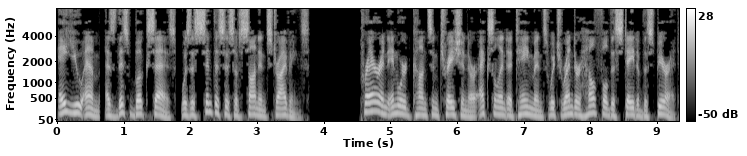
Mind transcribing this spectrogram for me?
Aum, as this book says, was a synthesis of sonant strivings. Prayer and inward concentration are excellent attainments which render healthful the state of the spirit.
